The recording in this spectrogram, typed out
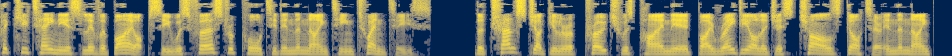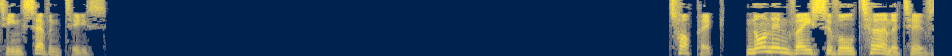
Percutaneous liver biopsy was first reported in the 1920s. The transjugular approach was pioneered by radiologist Charles Dotter in the 1970s. Topic: Non-invasive alternatives.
